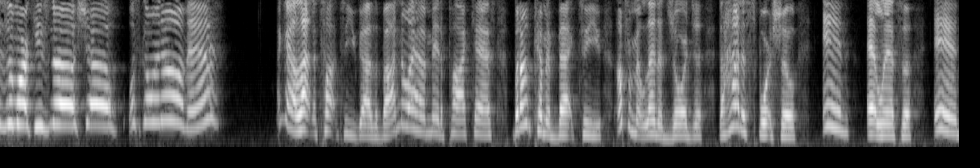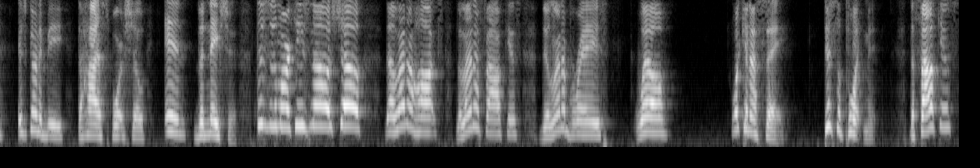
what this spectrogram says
This is the Marquise Knowles Show. What's going on, man? I got a lot to talk to you guys about. I know I haven't made a podcast, but I'm coming back to you. I'm from Atlanta, Georgia, the hottest sports show in Atlanta, and it's going to be the hottest sports show in the nation. This is the Marquise Knowles Show. The Atlanta Hawks, the Atlanta Falcons, the Atlanta Braves. Well, what can I say? Disappointment. The Falcons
